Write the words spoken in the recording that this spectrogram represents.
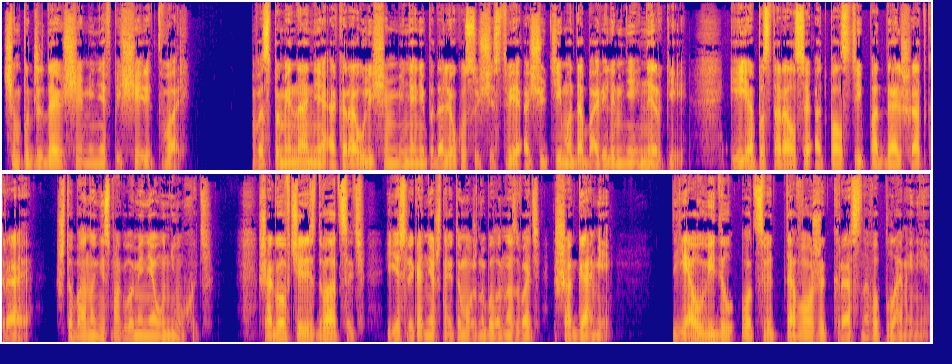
чем поджидающая меня в пещере тварь. Воспоминания о караулищем меня неподалеку существе ощутимо добавили мне энергии, и я постарался отползти подальше от края, чтобы оно не смогло меня унюхать. Шагов через двадцать если, конечно, это можно было назвать шагами, я увидел отцвет того же красного пламени.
